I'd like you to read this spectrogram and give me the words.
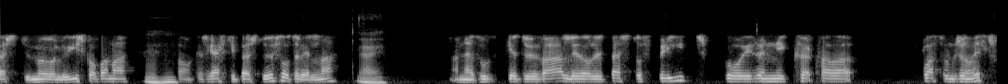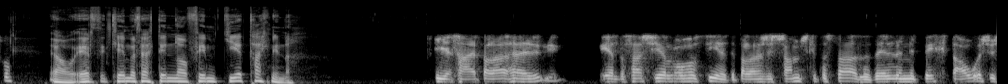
bestu mögulegu ískopana, mm -hmm. þá kannski ekki bestu uppþóttavilna. Nei. Þannig að þú getur valið árið best of breed, sko, í rauninni hvaða plattform sem þú vilt, sko. Já, er, kemur þetta inn á 5G-tæknina? Já, það er bara, það er ég held að það sé alveg á því, þetta er bara þessi samskipta stað, þetta er henni byggt á þessu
